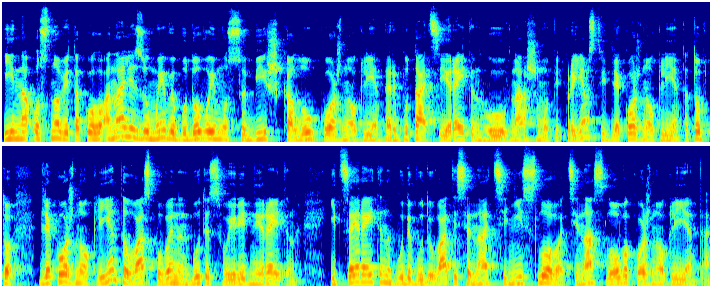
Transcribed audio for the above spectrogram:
І на основі такого аналізу ми вибудовуємо собі шкалу кожного клієнта, репутації рейтингу в нашому підприємстві для кожного клієнта. Тобто для кожного клієнта у вас повинен бути своєрідний рейтинг. І цей рейтинг буде будуватися на ціні слова, ціна слова кожного клієнта.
